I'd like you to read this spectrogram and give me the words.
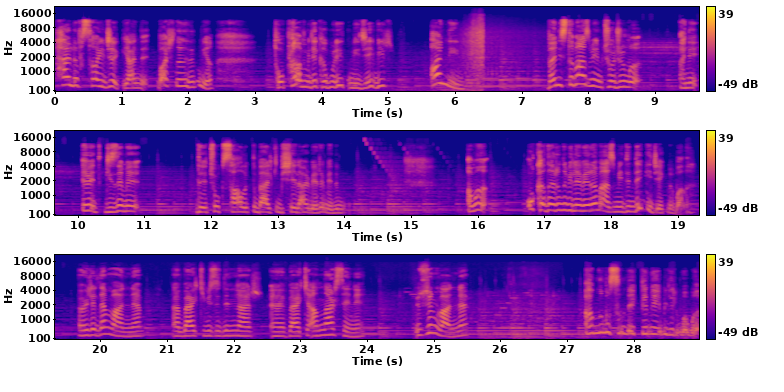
Her lafı sayacak. Yani başta dedim ya. Toprağın bile kabul etmeyeceği bir anneyim. Ben istemez miyim çocuğuma hani evet gizleme de çok sağlıklı belki bir şeyler veremedim. Ama o kadarını bile veremez miydin demeyecek mi bana? Öyle deme annem. Belki bizi dinler, e, belki anlar seni. Üzülme anne. Anlamasını beklemeyebilirim ama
